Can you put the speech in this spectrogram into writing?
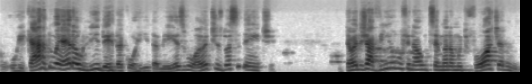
O, o Ricardo era o líder da corrida mesmo antes do acidente. Então, eles já vinham no final de semana muito forte. Era um,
